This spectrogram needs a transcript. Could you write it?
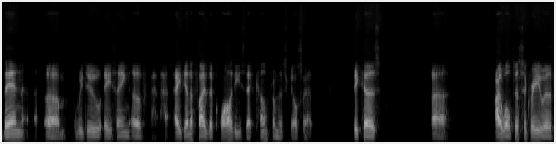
then um, we do a thing of identify the qualities that come from the skill sets because uh, I will disagree with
